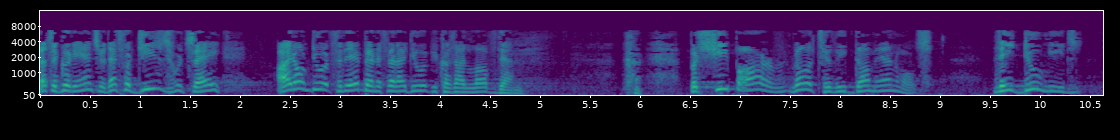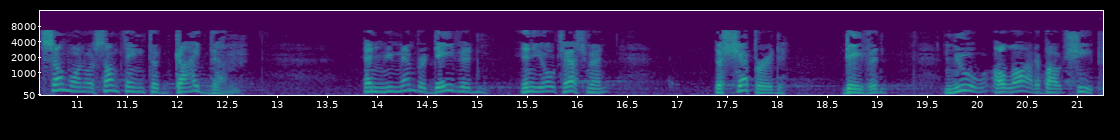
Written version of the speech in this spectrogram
That's a good answer. That's what Jesus would say. I don't do it for their benefit, I do it because I love them. but sheep are relatively dumb animals. They do need someone or something to guide them. And remember, David in the Old Testament, the shepherd, David, knew a lot about sheep.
